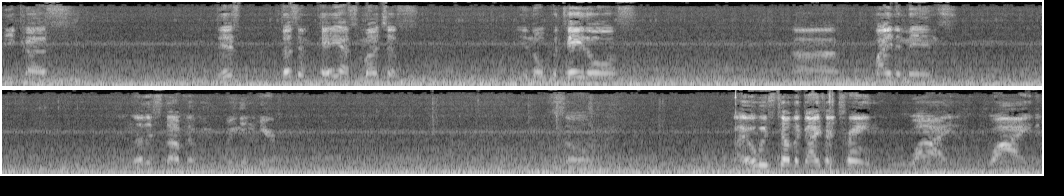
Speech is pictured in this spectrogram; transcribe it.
Because this doesn't pay as much as you know, potatoes, uh, vitamins, and other stuff that we bring in here. So, I always tell the guys I train, wide, wide,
